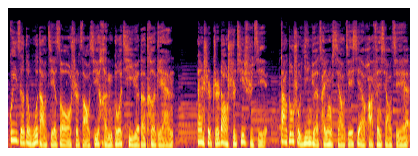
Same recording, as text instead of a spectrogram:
规则的舞蹈节奏是早期很多器乐的特点，但是直到17世纪，大多数音乐采用小节线划分小节，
